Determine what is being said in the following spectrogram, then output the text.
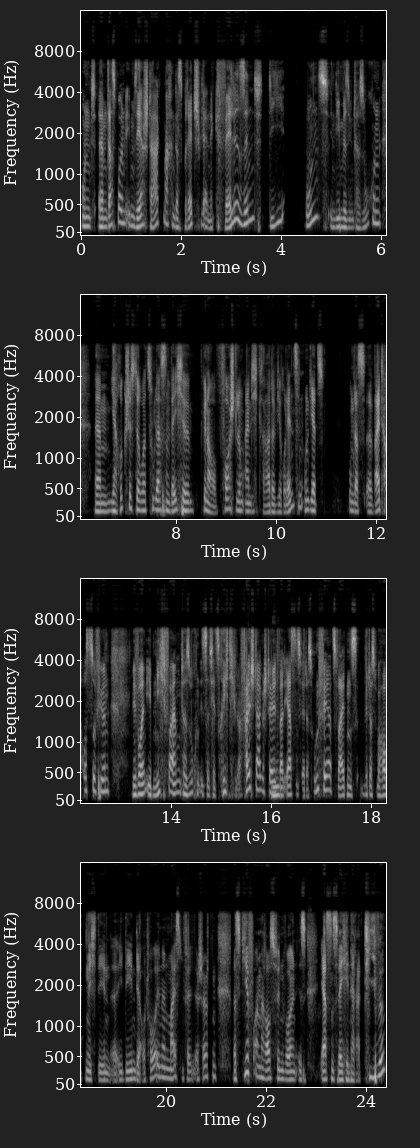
Und ähm, das wollen wir eben sehr stark machen, dass Brettspiele eine Quelle sind, die uns, indem wir sie untersuchen, ähm, ja Rückschlüsse darüber zulassen, welche genau Vorstellungen eigentlich gerade virulent sind. Und jetzt, um das äh, weiter auszuführen, wir wollen eben nicht vor allem untersuchen, ist das jetzt richtig oder falsch dargestellt, mhm. weil erstens wäre das unfair, zweitens wird das überhaupt nicht den äh, Ideen der AutorInnen in den meisten Fällen erschöpfen. Was wir vor allem herausfinden wollen, ist erstens, welche Narrative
